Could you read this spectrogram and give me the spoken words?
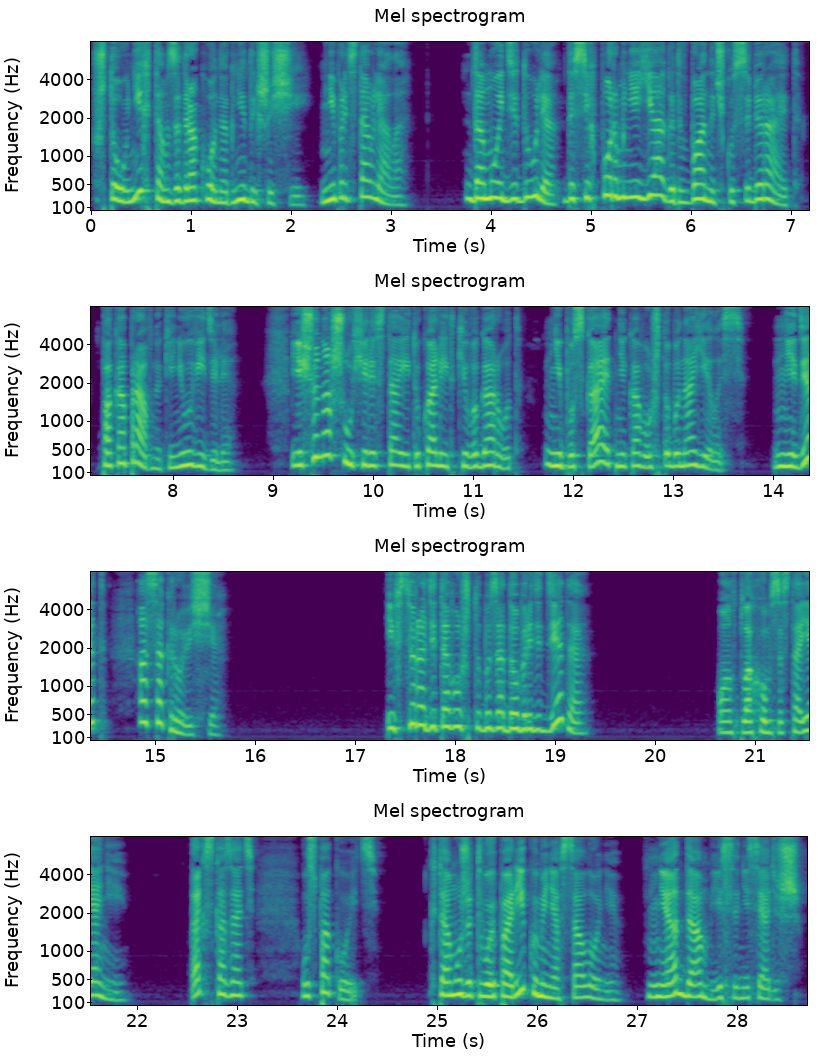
Что у них там за дракон огнедышащий, не представляла. Да мой дедуля до сих пор мне ягод в баночку собирает, пока правнуки не увидели. Еще на шухере стоит у калитки в огород, не пускает никого, чтобы наелась. Не дед, а сокровище. И все ради того, чтобы задобрить деда? Он в плохом состоянии. Так сказать, успокоить. К тому же твой парик у меня в салоне. Не отдам, если не сядешь.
